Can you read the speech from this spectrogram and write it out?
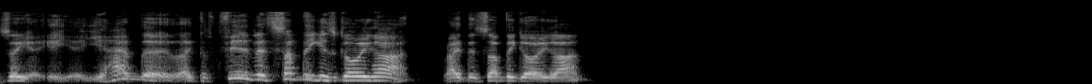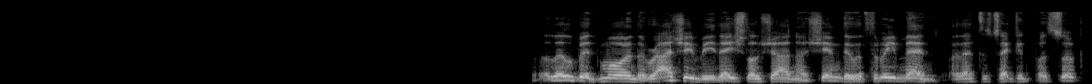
So you, you, have the like the fear that something is going on, right? There's something going on. A little bit more in the Rashi, B'nei Shlosha Nashim, there were three men. Well, that's the second pasuk.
